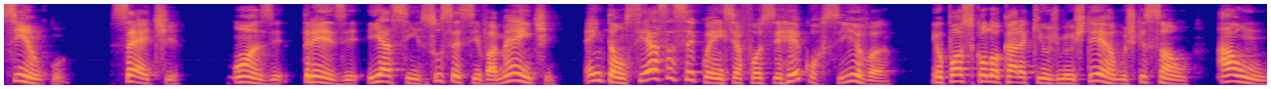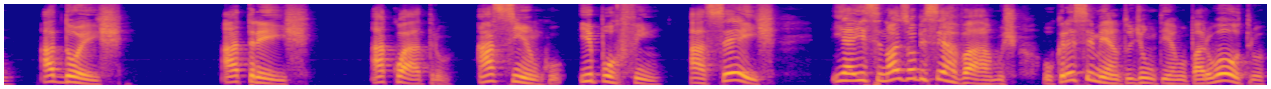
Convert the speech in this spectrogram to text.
5, 7, 11, 13 e assim sucessivamente. Então, se essa sequência fosse recursiva, eu posso colocar aqui os meus termos, que são A1, A2, A3, A4, A5 e, por fim, A6. E aí, se nós observarmos o crescimento de um termo para o outro,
